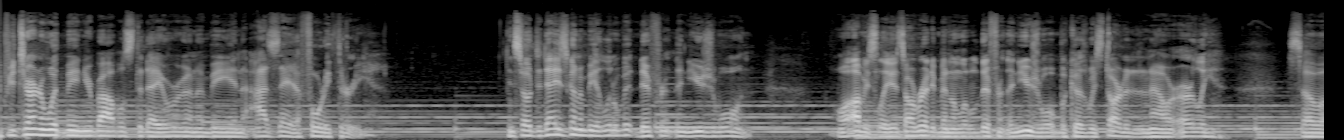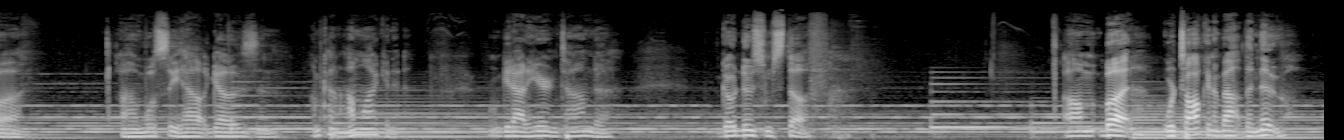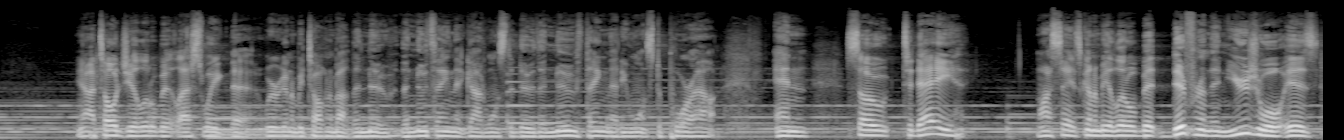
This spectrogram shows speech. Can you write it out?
If you're turning with me in your Bibles today, we're going to be in Isaiah 43. And so today's going to be a little bit different than usual. And well, obviously, it's already been a little different than usual because we started an hour early. So uh, um, we'll see how it goes. And I'm kind of I'm liking it. We'll get out of here in time to go do some stuff. Um, but we're talking about the new. You know, I told you a little bit last week that we were going to be talking about the new, the new thing that God wants to do, the new thing that He wants to pour out. And so today, when I say it's going to be a little bit different than usual, is,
